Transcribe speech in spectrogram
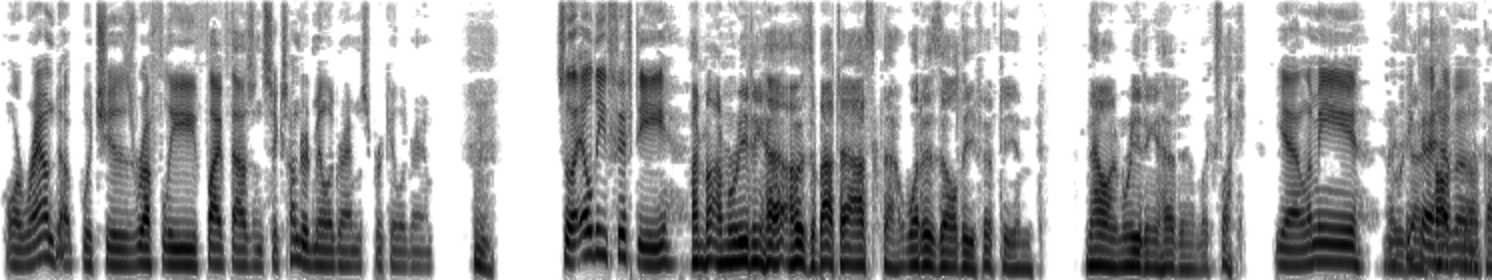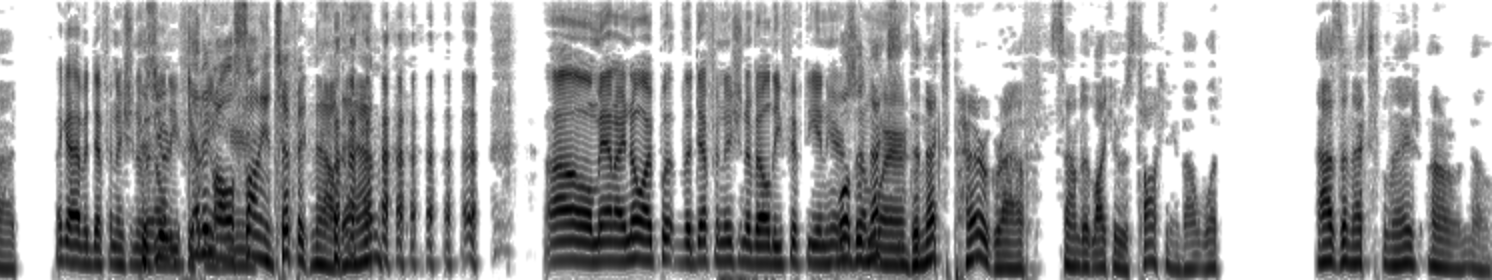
or Roundup, which is roughly 5,600 milligrams per kilogram. Hmm. So the LD50, I'm I'm reading. I was about to ask that. What is LD50? And now I'm reading ahead, and it looks like yeah, let me, I think I talk have a, about that I think I have a definition of because you're LD50. getting all here. scientific now, Dan. oh man, I know I put the definition of LD50 in here well, the somewhere. next the next paragraph sounded like it was talking about what as an explanation. Oh no,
